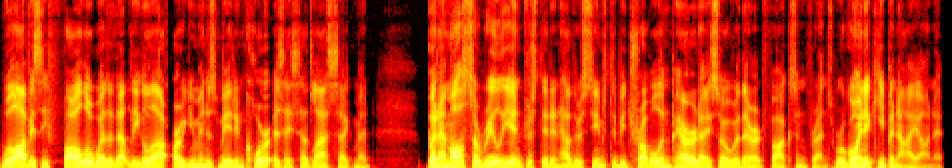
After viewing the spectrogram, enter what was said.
we'll obviously follow whether that legal argument is made in court, as I said last segment. But I'm also really interested in how there seems to be trouble in paradise over there at Fox and Friends. We're going to keep an eye on it.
